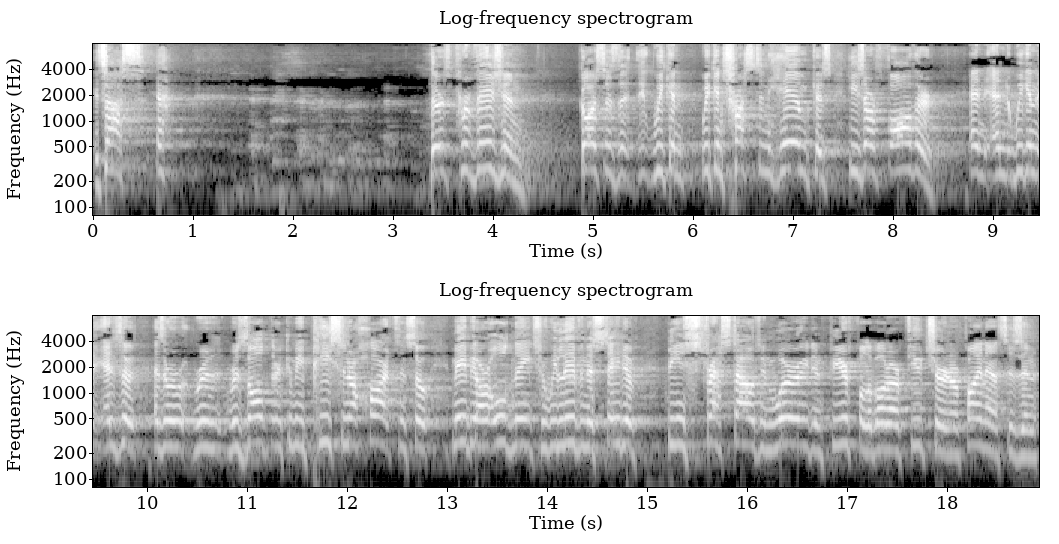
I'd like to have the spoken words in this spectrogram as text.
It's us. There's provision. God says that we can, we can trust in Him because He's our Father and, and we can, as a, as a re- result, there can be peace in our hearts. And so maybe our old nature, we live in a state of being stressed out and worried and fearful about our future and our finances and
